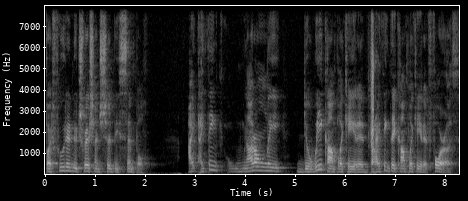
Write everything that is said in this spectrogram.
but food and nutrition should be simple. I, I think not only do we complicate it, but I think they complicate it for us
